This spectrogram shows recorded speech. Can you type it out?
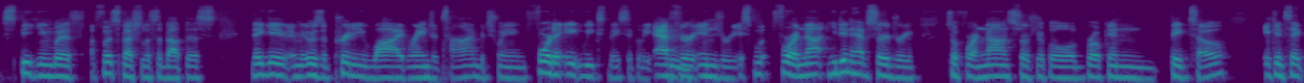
speaking with a foot specialist about this, they gave I mean, it was a pretty wide range of time between four to eight weeks basically after mm. injury. It's for a not he didn't have surgery, so for a non-surgical broken big toe, it can take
